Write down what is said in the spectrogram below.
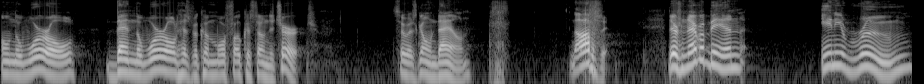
on the world than the world has become more focused on the church. So it's gone down. The opposite. There's never been any room,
